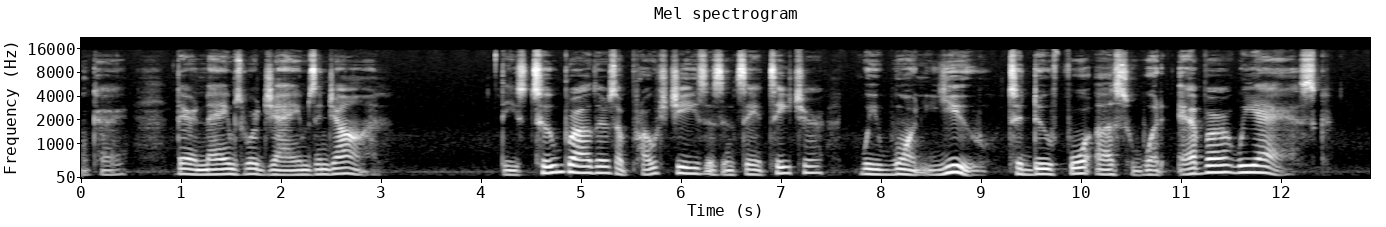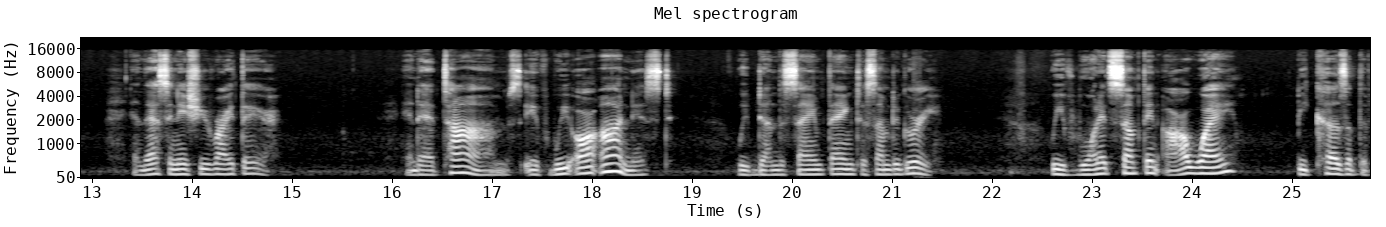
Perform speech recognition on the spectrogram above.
Okay? Their names were James and John. These two brothers approached Jesus and said, Teacher, we want you to do for us whatever we ask. And that's an issue right there. And at times, if we are honest, we've done the same thing to some degree. We've wanted something our way because of the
